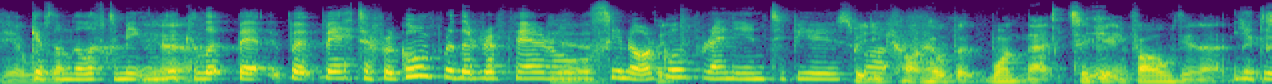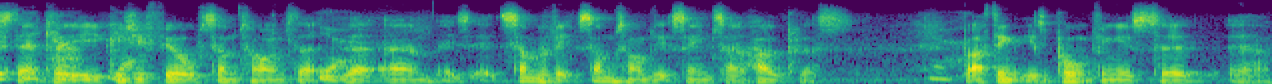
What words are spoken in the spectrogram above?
Yeah, give them the lift to make them look a little bit, bit better. If we're going for the referrals, Yeah. you know, or But going for any interviews. But you can't help but want that to get involved in that next do- step, do you? Because yeah. you feel sometimes that, Yeah. that um, it's, it's, some of it, sometimes it seems so hopeless. Yeah. But I think the important thing is to um,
